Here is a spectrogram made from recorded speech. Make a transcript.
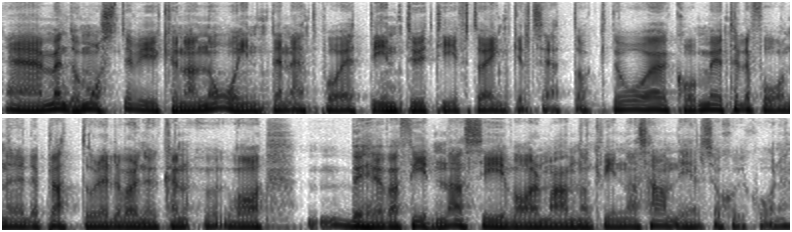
Eh, men då måste vi ju kunna nå internet på ett intuitivt och enkelt sätt och då kommer ju telefoner eller plattor eller vad det nu kan vara behöva finnas i var man och kvinnas hand i hälso och sjukvården.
